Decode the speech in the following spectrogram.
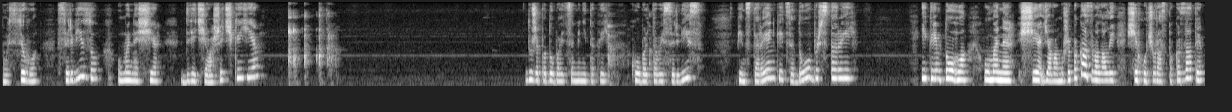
Ось з цього сервізу у мене ще дві чашечки є. Дуже подобається мені такий кобальтовий сервіз. Він старенький, це довбиш старий. І крім того, у мене ще, я вам уже показувала, але ще хочу раз показати.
